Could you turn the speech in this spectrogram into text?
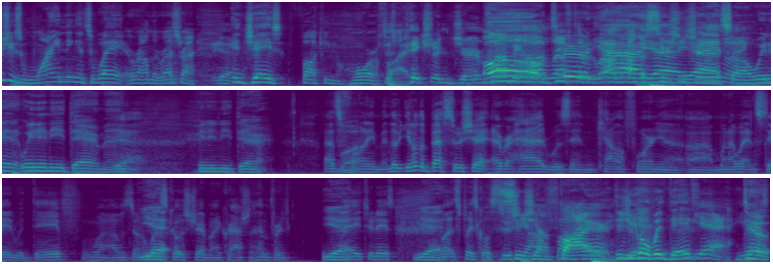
sushi's winding its way around the restaurant, Yeah. and Jay's fucking horrified. Just picturing germs hopping oh, on dude, left yeah, on, on the yeah, sushi yeah. train. So like- we didn't, we didn't eat there, man. yeah. we didn't eat there. That's funny, man. You know, the best sushi I ever had was in California um, when I went and stayed with Dave. When I was doing a West Coast trip, and I crashed with him for Yeah. hey, two days. Yeah. But this place called Sushi, Sushi on, on Fire. Fire. Did you Yeah. go with Dave? Yeah, Dude. yes.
